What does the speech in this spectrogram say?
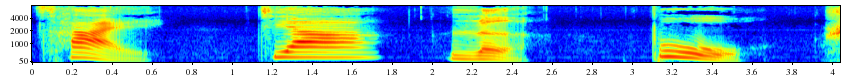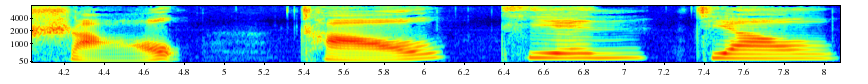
菜加了不少朝天椒。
